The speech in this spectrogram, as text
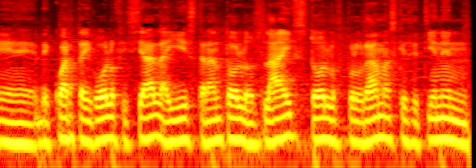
eh, de Cuarta y Gol oficial. Ahí estarán todos los lives, todos los programas que se tienen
